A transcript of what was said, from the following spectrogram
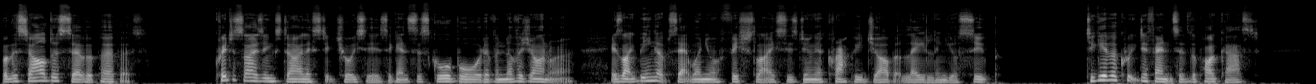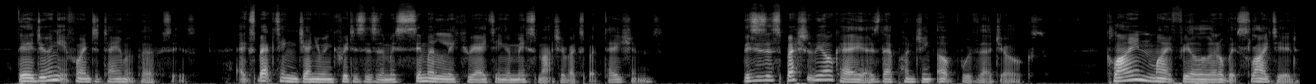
but the style does serve a purpose. Criticizing stylistic choices against the scoreboard of another genre is like being upset when your fish slice is doing a crappy job at ladling your soup. To give a quick defense of the podcast, they are doing it for entertainment purposes. Expecting genuine criticism is similarly creating a mismatch of expectations. This is especially okay as they're punching up with their jokes. Cline might feel a little bit slighted,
